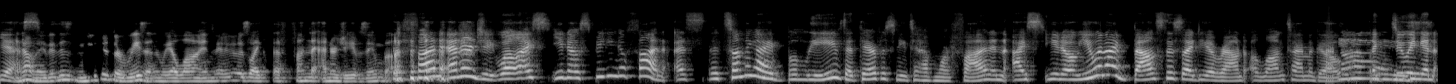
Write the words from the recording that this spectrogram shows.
Yeah, I know. Maybe this maybe there's a reason we aligned. Maybe it was like the fun energy of Zumba. The fun energy. Well, I, you know, speaking of fun, as it's something I believe that therapists need to have more fun. And I, you know, you and I bounced this idea around a long time ago, nice. like doing an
